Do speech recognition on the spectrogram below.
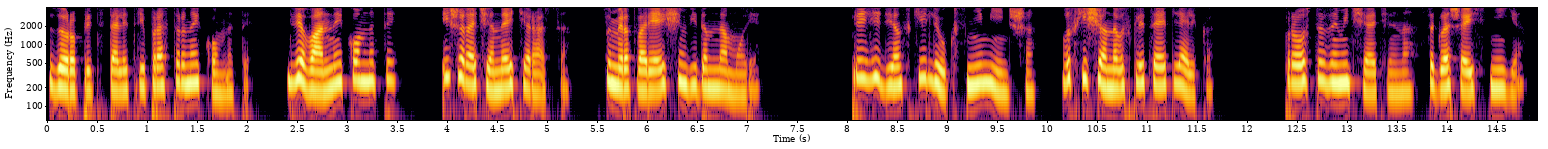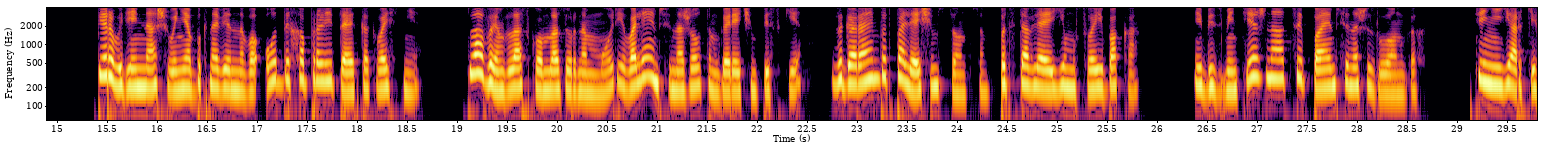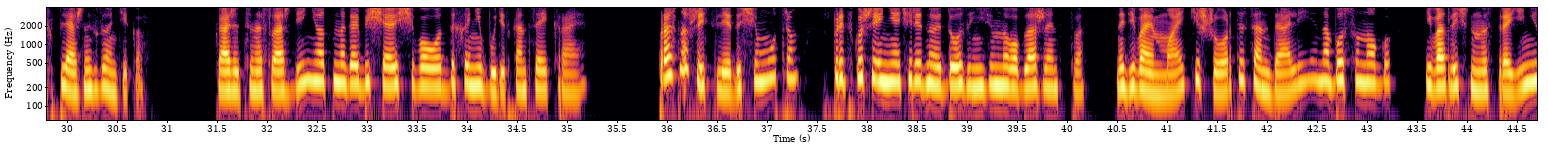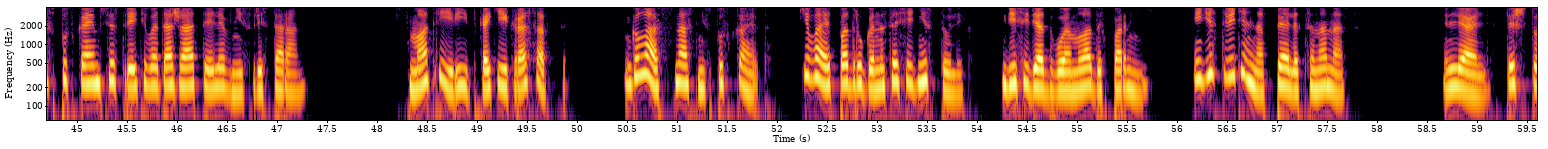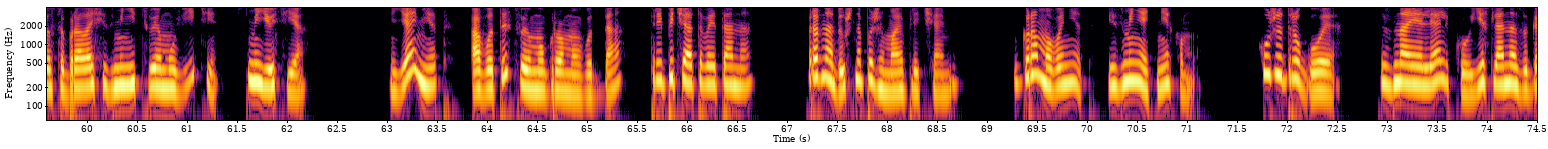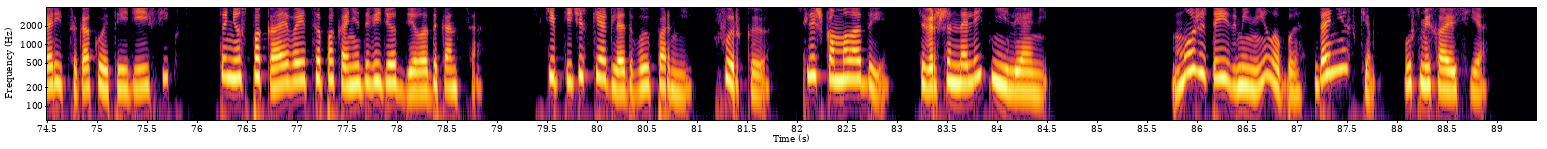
Зору предстали три просторные комнаты, две ванные комнаты и широченная терраса с умиротворяющим видом на море. «Президентский люкс, не меньше», — восхищенно восклицает Лялька. «Просто замечательно», — соглашаюсь с ней я. Первый день нашего необыкновенного отдыха пролетает как во сне. Плаваем в ласковом лазурном море, валяемся на желтом горячем песке, загораем под палящим солнцем, подставляя ему свои бока. И безмятежно отсыпаемся на шезлонгах, в тени ярких пляжных зонтиков. Кажется, наслаждению от многообещающего отдыха не будет конца и края. Проснувшись следующим утром, в предвкушении очередной дозы неземного блаженства, надеваем майки, шорты, сандалии на босу ногу и в отличном настроении спускаемся с третьего этажа отеля вниз в ресторан. «Смотри, Рит, какие красавцы!» «Глаз с нас не спускают», — кивает подруга на соседний столик, где сидят двое молодых парней. И действительно пялятся на нас. «Ляль, ты что, собралась изменить своему Вите?» — смеюсь я. «Я нет, а вот ты своему Громову да?» — припечатывает она. Равнодушно пожимаю плечами. Громова нет, изменять некому. Хуже другое. Зная ляльку, если она загорится какой-то идеей фикс, то не успокаивается, пока не доведет дело до конца. Скептически оглядываю парней. Фыркаю. Слишком молодые. Совершеннолетние ли они? Может, и изменила бы. Да не с кем. Усмехаюсь я.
